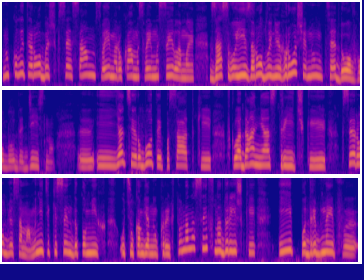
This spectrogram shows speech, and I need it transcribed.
Ну, коли ти робиш все сам своїми руками, своїми силами за свої зароблені гроші, ну це довго буде, дійсно. Е, І я ці роботи, посадки, вкладання стрічки, все роблю сама. Мені тільки син допоміг у цю кам'яну крихту, наносив на доріжки і подрібнив е,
